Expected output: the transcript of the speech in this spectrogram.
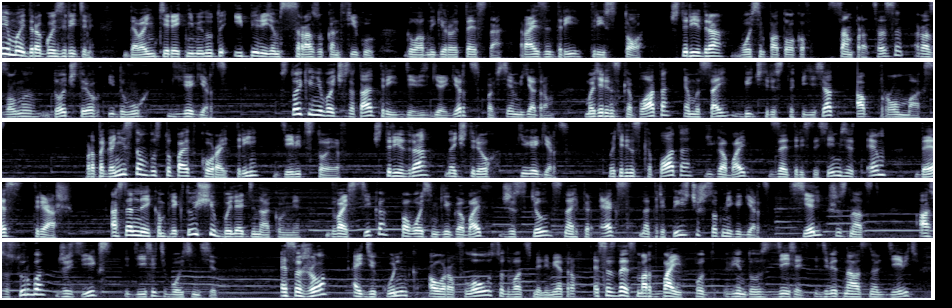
Эй, мой дорогой зритель, давай не терять ни минуты и перейдем сразу к конфигу. Главный герой теста Ryzen 3 3100. 4 ядра, 8 потоков. Сам процессор разогнан до 4,2 ГГц. В стоке у него частота 3,9 ГГц по всем ядрам. Материнская плата MSI B450 A Pro Max. Протагонистом выступает Core i3 9100F. 4 ядра на 4 ГГц. Материнская плата Gigabyte Z370M DS Triage. Остальные комплектующие были одинаковыми. Два стика по 8 ГБ G-Skill Sniper X на 3600 МГц, SEL 16, Asus Turbo GTX 1080, SSO, ID Cooling, Aura Flow 120 мм, SSD Smart Buy под Windows 10 1909,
